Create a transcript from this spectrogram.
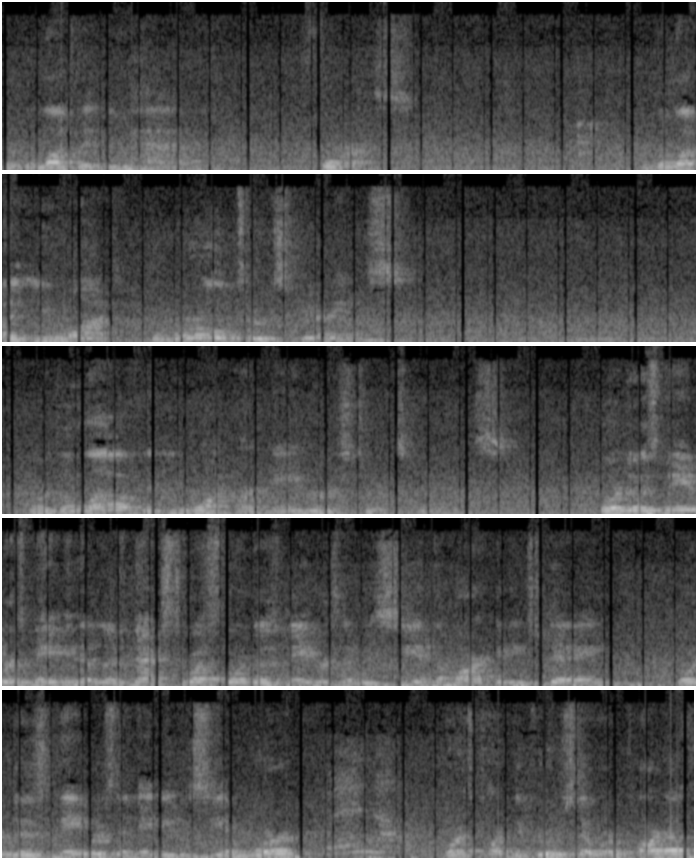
the love that you have for us. The love that you want the world to experience. Lord, the love that you want our neighbors to experience. Lord, those neighbors maybe that live next to us, Lord, those neighbors that we see at the market each day, Lord, those neighbors that maybe we see at work, or as part of the groups that we're a part of,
